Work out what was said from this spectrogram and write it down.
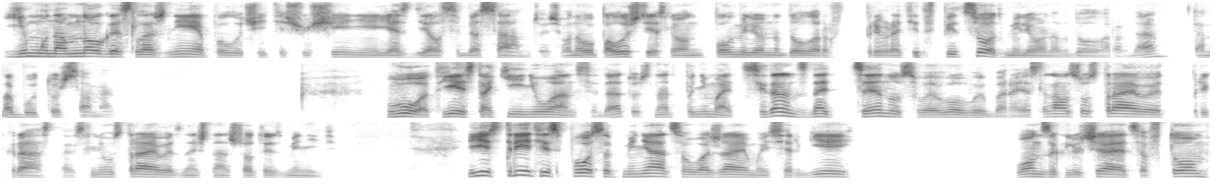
ему намного сложнее получить ощущение «я сделал себя сам». То есть он его получит, если он полмиллиона долларов превратит в 500 миллионов долларов, да, тогда будет то же самое. Вот, есть такие нюансы, да, то есть надо понимать, всегда надо знать цену своего выбора. Если она вас устраивает, прекрасно. Если не устраивает, значит, надо что-то изменить. И есть третий способ меняться, уважаемый Сергей. Он заключается в том,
